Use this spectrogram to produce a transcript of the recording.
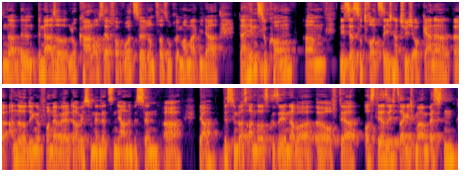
da, bin, bin da also lokal auch sehr verwurzelt und versuche immer mal wieder dahin zu kommen. Ähm, nichtsdestotrotz sehe ich natürlich auch gerne äh, andere Dinge von der Welt. Da habe ich so in den letzten Jahren ein bisschen, äh, ja, bisschen was anderes gesehen, aber äh, auf der, aus der Sicht sage ich mal am besten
